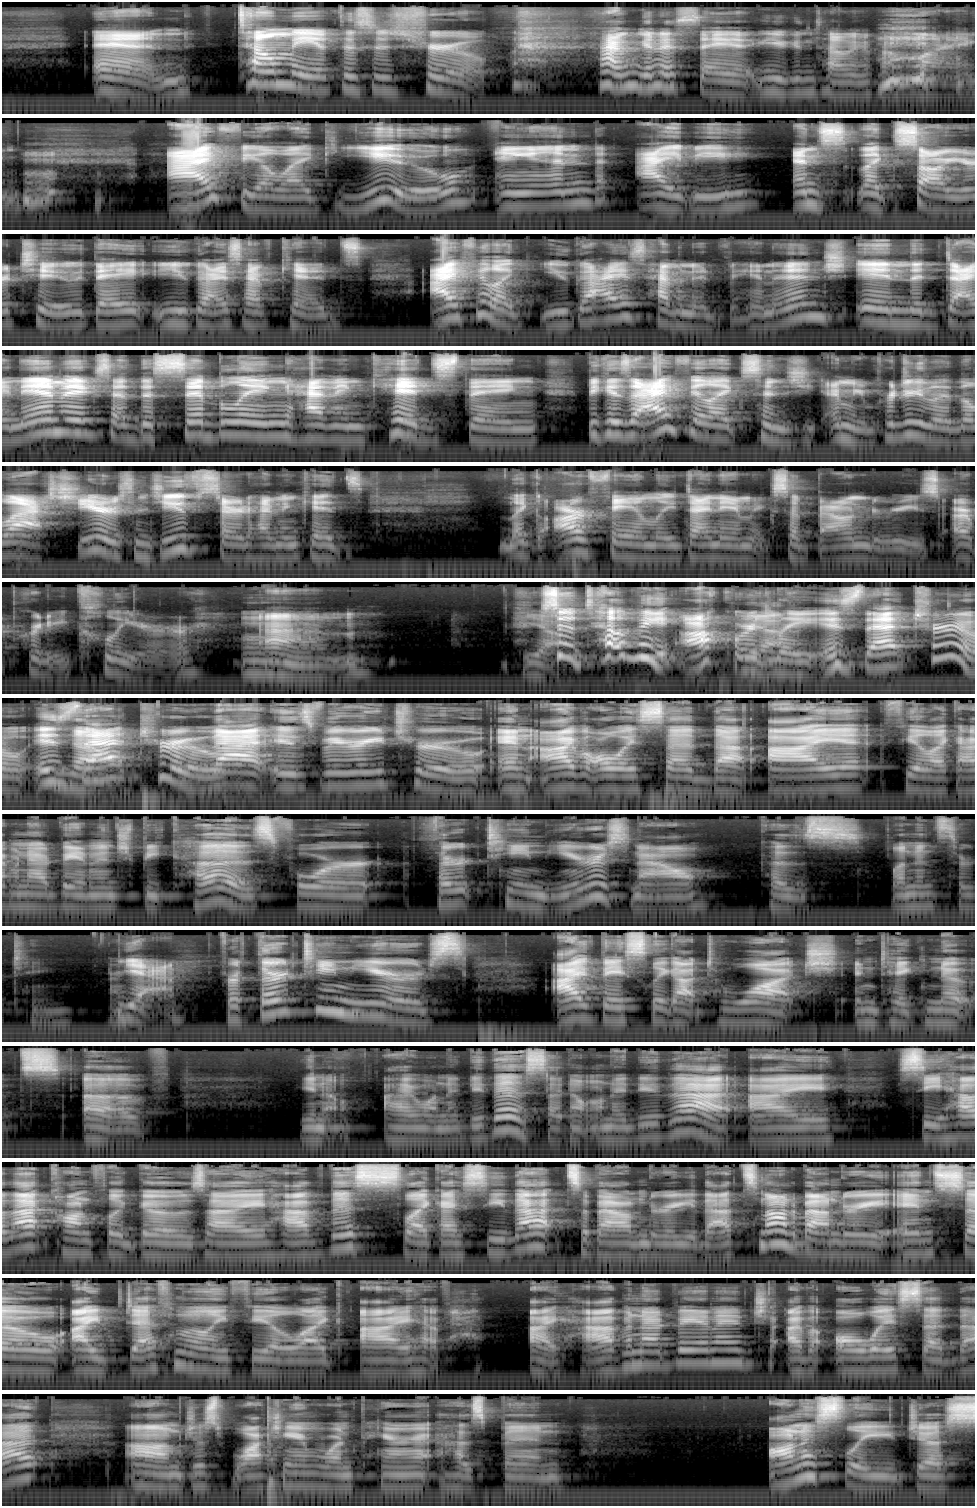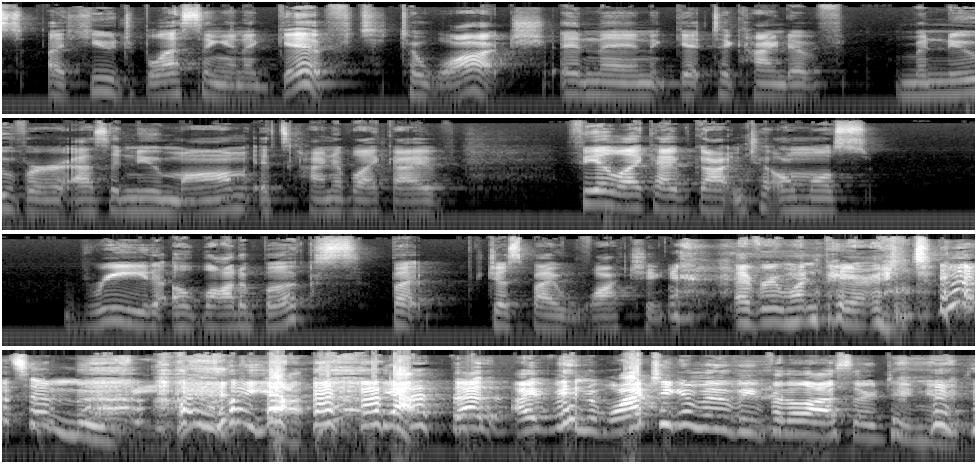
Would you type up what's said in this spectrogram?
And tell me if this is true. I'm going to say it. You can tell me if I'm lying. I feel like you and Ivy and like Sawyer too. They you guys have kids. I feel like you guys have an advantage in the dynamics of the sibling having kids thing because I feel like since I mean particularly the last year since you've started having kids, like our family dynamics of boundaries are pretty clear. Um, Yeah. So tell me awkwardly, is that true? Is No, that true? That is very true. And I've always said that I feel like I have an advantage because for 13 years now, because London's 13. right? yeah. For 13 years, I've basically got to watch and take notes of, you know, I want to do this, I don't want to do that. I see how that conflict goes. I have this, like, I see that's a boundary, that's not a boundary. And so I definitely feel like I have. I have an advantage. I've always said that. Um, just watching everyone parent has been honestly just a huge blessing and a gift to watch and then get to kind of maneuver as a new mom it's kind of like i've feel like i've gotten to almost read a lot of books but just by watching everyone parent That's a movie. yeah yeah that, i've been watching a movie for the last 13 years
